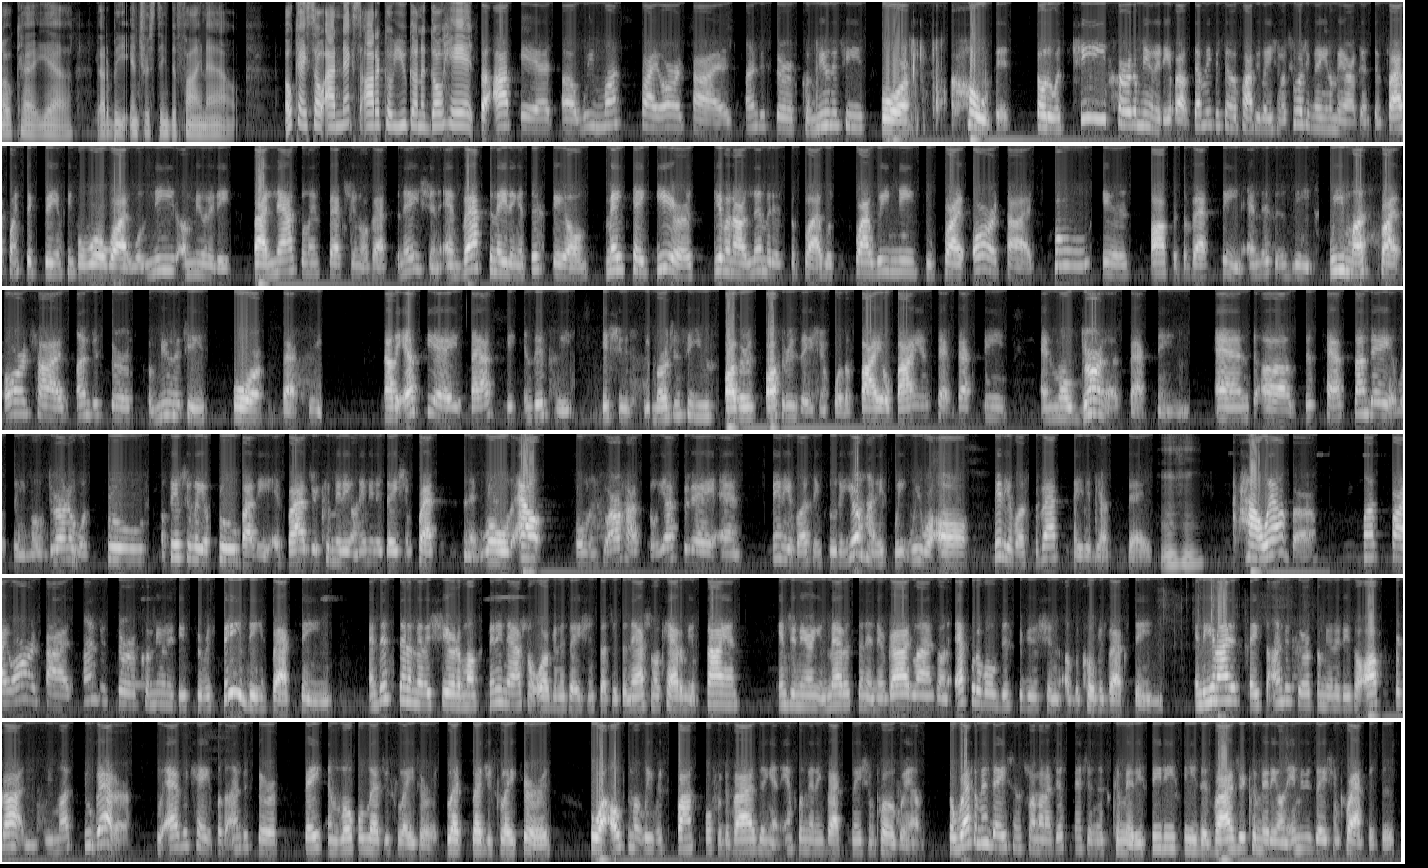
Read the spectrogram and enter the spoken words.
Okay, yeah. That'll be interesting to find out. Okay, so our next article, you're gonna go ahead. The op-ed, uh, we must prioritize underserved communities for COVID. So to achieve herd immunity, about 70% of the population, or 200 million Americans, and 5.6 billion people worldwide will need immunity by natural infection or vaccination. And vaccinating at this scale may take years given our limited supply, which is why we need to prioritize who is offered the vaccine. And this is the, we must prioritize underserved communities for vaccine. Now, the FDA last week and this week issued emergency use author, authorization for the Pfizer-BioNTech vaccine and Moderna's vaccine. And uh, this past Sunday, was, the Moderna was approved, officially approved by the Advisory Committee on Immunization Practices, and it rolled out, rolled into our hospital yesterday, and many of us, including your honey sweet, we were all, many of us were vaccinated yesterday. Mm-hmm. However, we must prioritize underserved communities to receive these vaccines. And this sentiment is shared amongst many national organizations such as the National Academy of Science, Engineering, and Medicine and their guidelines on equitable distribution of the COVID vaccine. In the United States, the underserved communities are often forgotten. We must do better to advocate for the underserved state and local legislators, legislatures who are ultimately responsible for devising and implementing vaccination programs. So recommendations from, and I just mentioned this committee, CDC's Advisory Committee on Immunization Practices,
